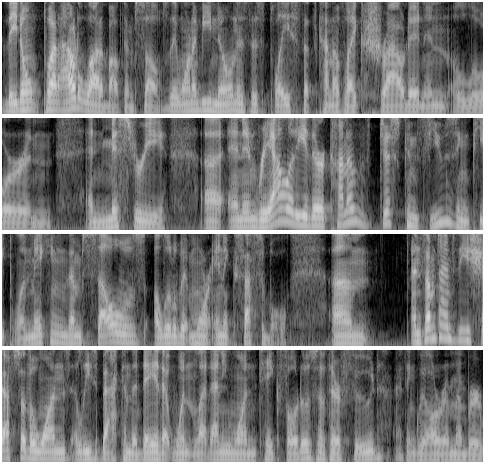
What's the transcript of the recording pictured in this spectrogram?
they don't put out a lot about themselves. They want to be known as this place that's kind of like shrouded in allure and, and mystery. Uh, and in reality, they're kind of just confusing people and making themselves a little bit more inaccessible. Um, and sometimes these chefs are the ones, at least back in the day, that wouldn't let anyone take photos of their food. I think we all remember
